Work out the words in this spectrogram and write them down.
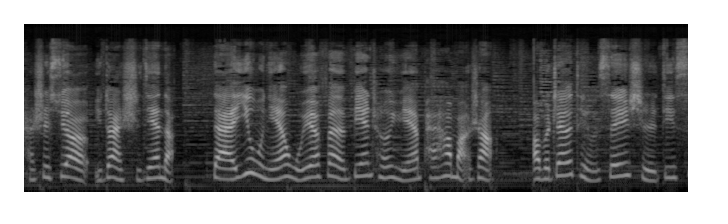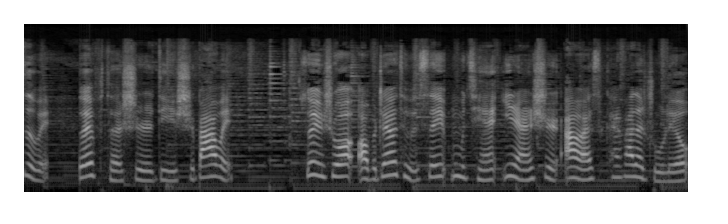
还是需要一段时间的。在一五年五月份编程语言排行榜上，Objective C 是第四位，Swift 是第十八位。所以说，Objective C 目前依然是 iOS 开发的主流。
